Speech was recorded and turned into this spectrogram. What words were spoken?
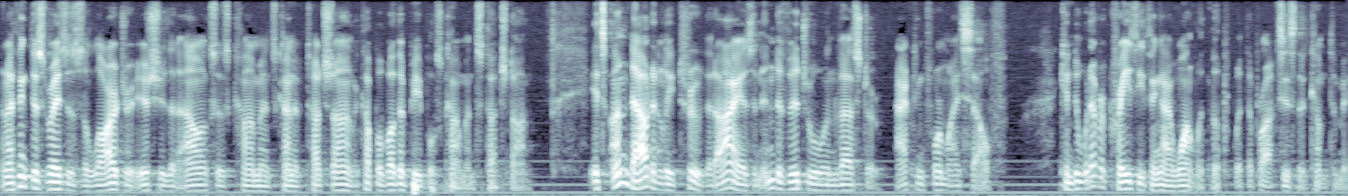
And I think this raises a larger issue that Alex's comments kind of touched on, and a couple of other people's comments touched on. It's undoubtedly true that I, as an individual investor, acting for myself, can do whatever crazy thing I want with the, with the proxies that come to me.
